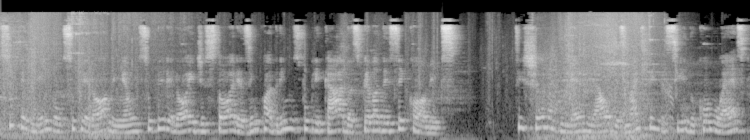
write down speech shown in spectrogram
Superman ou Super-Homem é um super-herói de histórias em quadrinhos publicadas pela DC Comics. Se chama Guilherme Alves, mais conhecido como Esp.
